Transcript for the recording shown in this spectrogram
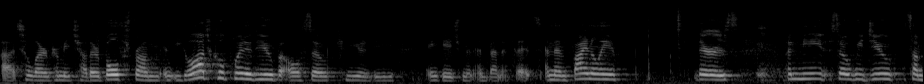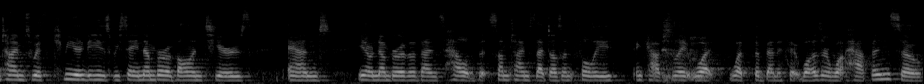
uh, to learn from each other, both from an ecological point of view but also community engagement and benefits. And then finally, there's a need. So we do sometimes with communities, we say number of volunteers and you know number of events held, but sometimes that doesn't fully encapsulate what what the benefit was or what happened. So.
